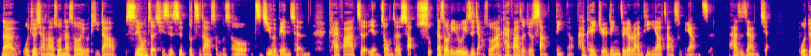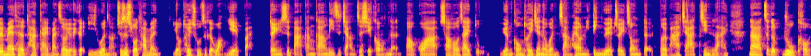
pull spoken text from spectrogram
那我就想到说，那时候有提到使用者其实是不知道什么时候自己会变成开发者眼中的少数。那时候李如一是讲说啊，开发者就是上帝啊，他可以决定这个软体要长什么样子，他是这样讲。我对 Matter 它改版之后有一个疑问啊，就是说他们有推出这个网页版，等于是把刚刚例子讲的这些功能，包括稍后再读员工推荐的文章，还有你订阅追踪的，都会把它加进来。那这个入口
